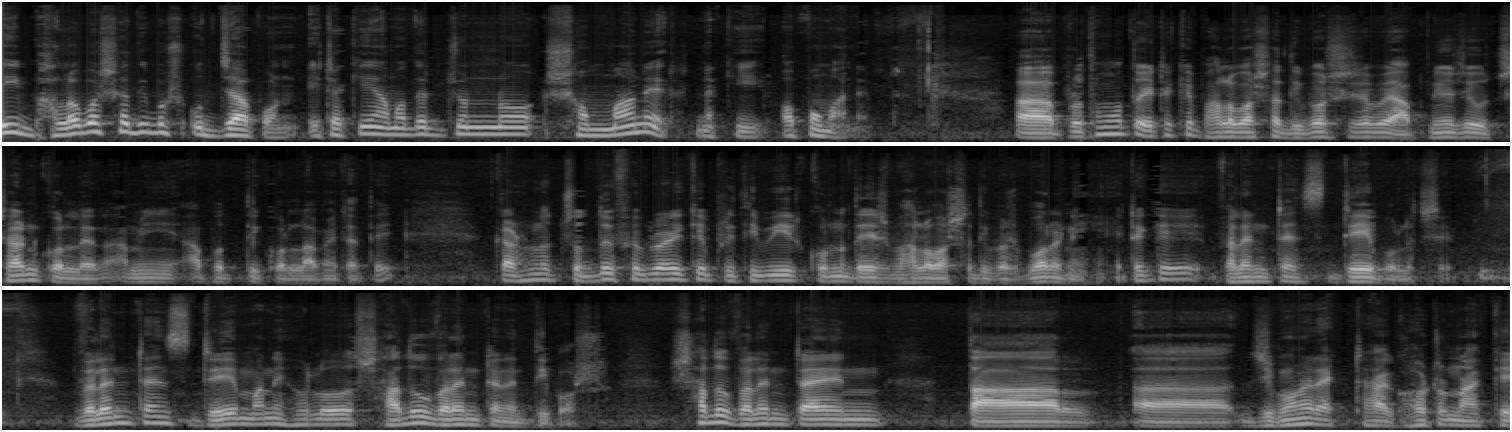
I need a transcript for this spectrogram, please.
এই ভালোবাসা দিবস উদযাপন, এটা কি আমাদের জন্য সম্মানের নাকি অপমানের? প্রথমত এটাকে ভালোবাসা দিবস হিসেবে আপনিও যে উচ্চারণ করলেন, আমি আপত্তি করলাম এটাতে। কারণ হলো চোদ্দোই ফেব্রুয়ারিকে পৃথিবীর কোনো দেশ ভালোবাসা দিবস বলেনি। এটাকে ভ্যালেন্টাইন্স ডে বলেছে। ভ্যালেন্টাইন্স ডে মানে হলো সাধু ভ্যালেন্টাইনের দিবস। সাধু ভ্যালেন্টাইন তার জীবনের একটা ঘটনাকে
